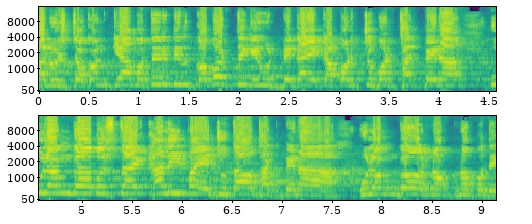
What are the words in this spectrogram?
মানুষ যখন কিয়ামতের দিন কবর থেকে উঠবে, গায়ে কাপড় চোপড় থাকবে না, উলঙ্গ অবস্থায় খালি পায়ে জুতাও থাকবে না, উলঙ্গ নগ্ন পদে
